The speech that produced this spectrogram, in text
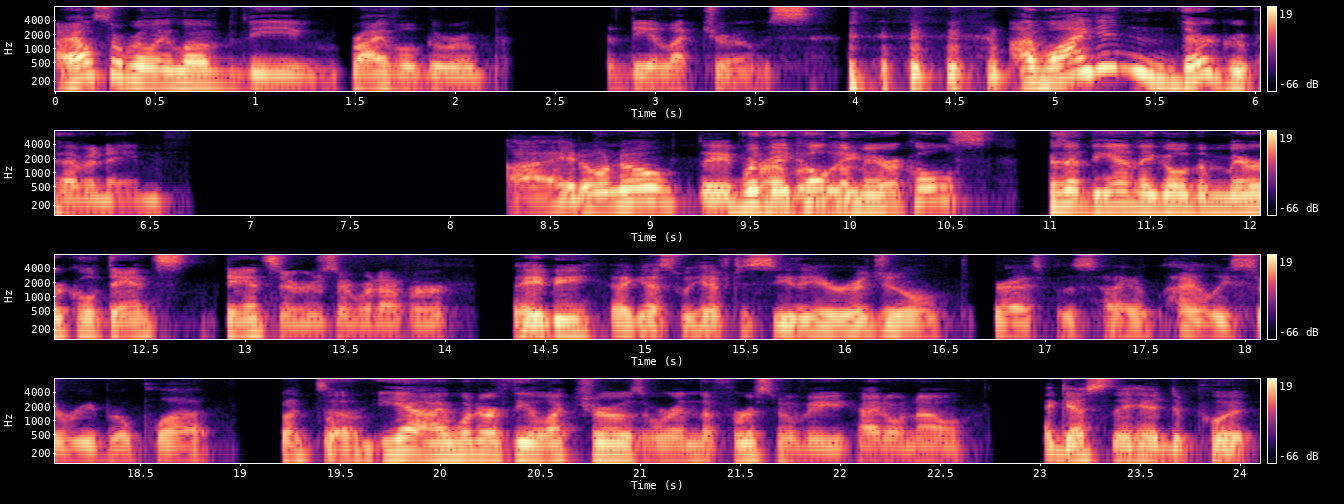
I also really loved the rival group, the Electros. I, why didn't their group have a name? I don't know. They Were they called the Miracles? Because at the end they go the Miracle Dance Dancers or whatever. Maybe. I guess we have to see the original to grasp this high, highly cerebral plot. But um, yeah, I wonder if the Electros were in the first movie. I don't know. I guess they had to put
